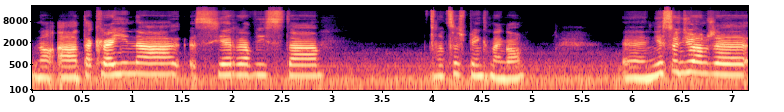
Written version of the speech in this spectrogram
No a ta kraina Sierra Vista, no coś pięknego. E, Nie sądziłam, że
